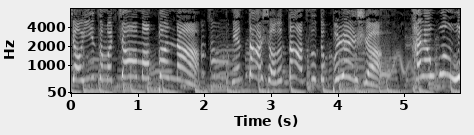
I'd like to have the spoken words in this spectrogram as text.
小姨怎么这么笨呢？”识，还来问我。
